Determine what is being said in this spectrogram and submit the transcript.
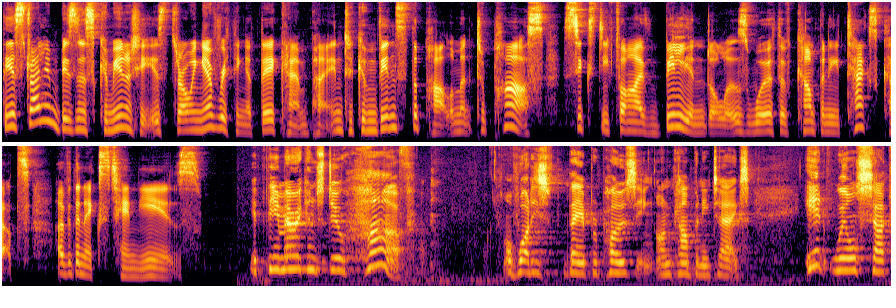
The Australian business community is throwing everything at their campaign to convince the Parliament to pass $65 billion worth of company tax cuts over the next 10 years. If the Americans do half of what is they're proposing on company tax, it will suck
